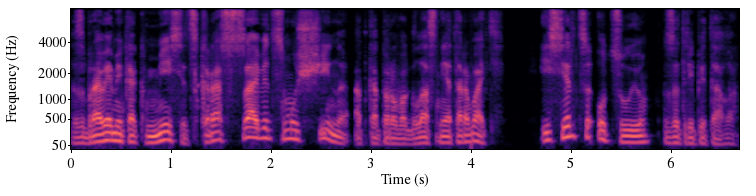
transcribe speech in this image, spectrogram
с бровями как месяц, красавец-мужчина, от которого глаз не оторвать. И сердце Оцую затрепетало.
